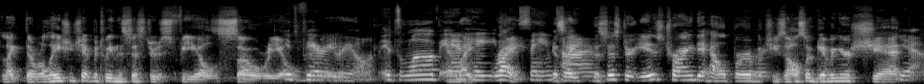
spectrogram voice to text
like the relationship between the sisters feels so real. It's very me. real. It's love and, And like, hate right, at the same it's time. It's like the sister is trying to help her, but she's also giving her shit. Yeah.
